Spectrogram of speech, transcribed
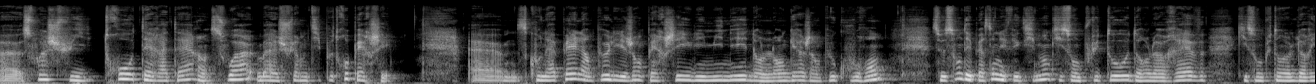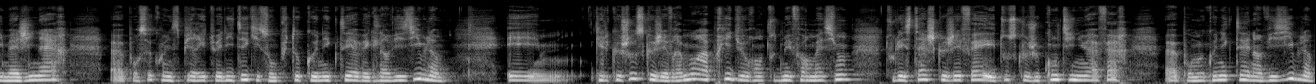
Euh, soit je suis trop terre à terre, soit bah, je suis un petit peu trop perché. Ce qu'on appelle un peu les gens perchés, illuminés dans le langage un peu courant, ce sont des personnes effectivement qui sont plutôt dans leurs rêves, qui sont plutôt dans leur imaginaire, pour ceux qui ont une spiritualité, qui sont plutôt connectés avec l'invisible. Et quelque chose que j'ai vraiment appris durant toutes mes formations, tous les stages que j'ai faits et tout ce que je continue à faire euh, pour me connecter à l'invisible,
